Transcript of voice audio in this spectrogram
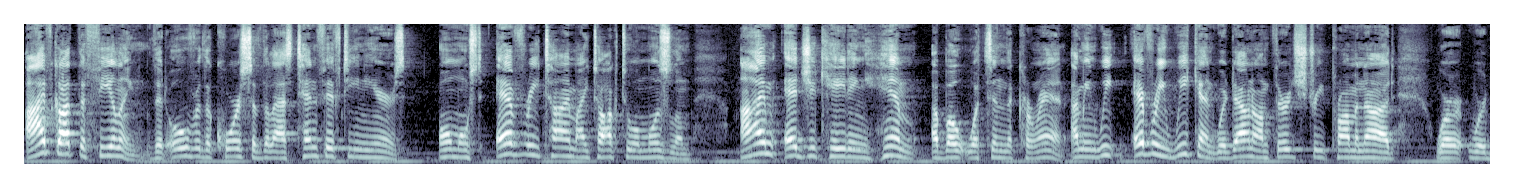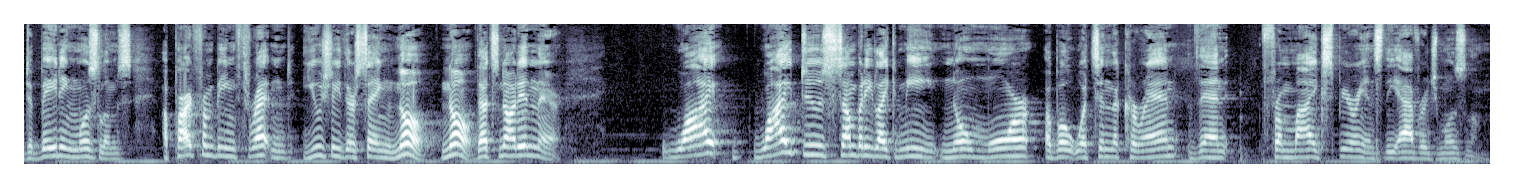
I've got the feeling that over the course of the last 10, 15 years, almost every time I talk to a Muslim, I'm educating him about what's in the Quran. I mean, we every weekend we're down on Third Street Promenade, we're, we're debating Muslims. Apart from being threatened, usually they're saying, no, no, that's not in there. Why, why does somebody like me know more about what's in the Quran than from my experience, the average Muslim?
